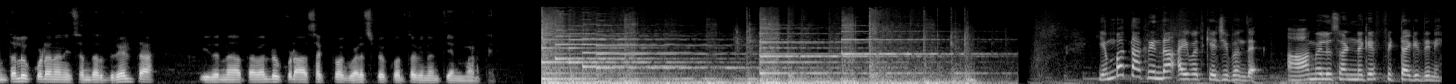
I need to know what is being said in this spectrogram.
ಅಂತಲೂ ಕೂಡ ನಾನು ಈ ಸಂದರ್ಭದಲ್ಲಿ ಹೇಳ್ತಾ, ಇದನ್ನು ತಾವೆಲ್ಲರೂ ಕೂಡ ಆಸಕ್ತವಾಗಿ ಬೆಳೆಸಬೇಕು ಅಂತ ವಿನಂತಿಯನ್ನು ಮಾಡ್ತೇನೆ. ಎಂಬತ್ನಾಲ್ಕರಿಂದ ಐವತ್ತು ಕೆ ಜಿ ಬಂದೆ. ಆಮೇಲೂ ಸಣ್ಣಗೆ ಫಿಟ್ ಆಗಿದ್ದೀನಿ.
